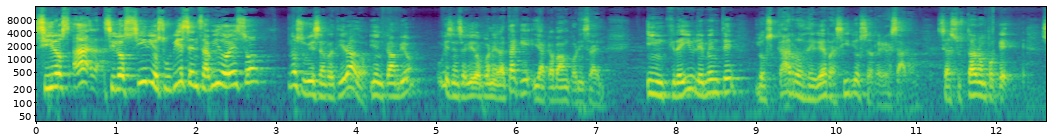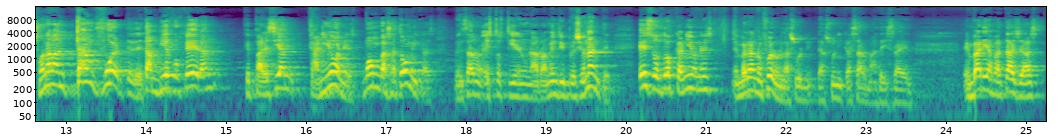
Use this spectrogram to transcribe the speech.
Si los, ah, si los sirios hubiesen sabido eso, no se hubiesen retirado. Y en cambio, hubiesen seguido con el ataque y acababan con Israel. Increíblemente, los carros de guerra sirios se regresaron. Se asustaron porque sonaban tan fuerte, de tan viejos que eran, que parecían cañones, bombas atómicas. Pensaron, estos tienen un armamento impresionante. Esos dos cañones, en verdad, no fueron las, únicas armas de Israel. En varias batallas,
